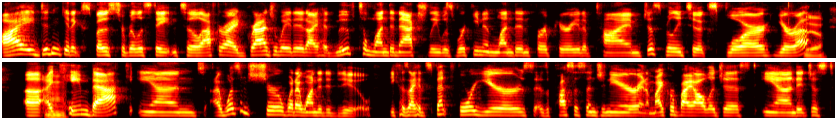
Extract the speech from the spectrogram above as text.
I didn't get exposed to real estate until after I had graduated. I had moved to London, actually, was working in London for a period of time, just really to explore Europe. yeah, Uh, I mhm, came back and I wasn't sure what I wanted to do because I had spent four years as a process engineer and a microbiologist, and it just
